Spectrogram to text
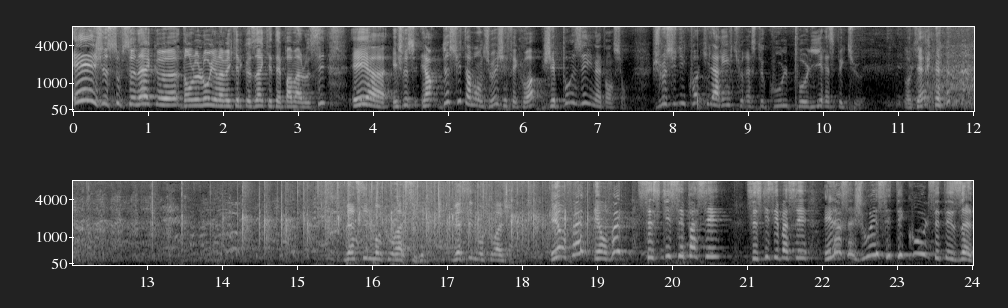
et je soupçonnais que dans le lot, il y en avait quelques-uns qui étaient pas mal aussi. Et, euh, alors, de suite avant de jouer, j'ai fait quoi? J'ai posé une intention. Je me suis dit, quoi qu'il arrive, tu restes cool, poli, respectueux. Ok? Merci de m'encourager. Merci de m'encourager. Et en fait, et en fait, c'est ce qui s'est passé. C'est ce qui s'est passé. Et là, ça jouait, c'était cool, c'était zen.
